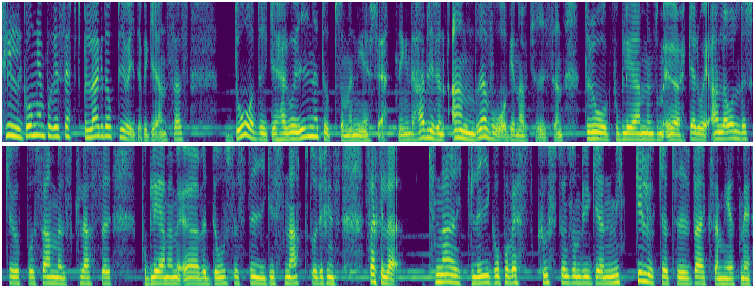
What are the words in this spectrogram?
tillgången på receptbelagda opioider begränsas då dyker heroinet upp som en ersättning. Det här blir den andra vågen av krisen. Drogproblemen som ökar då i alla åldersgrupper och samhällsklasser. Problemen med överdoser stiger snabbt och det finns särskilda knarkligor på västkusten som bygger en mycket lukrativ verksamhet med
